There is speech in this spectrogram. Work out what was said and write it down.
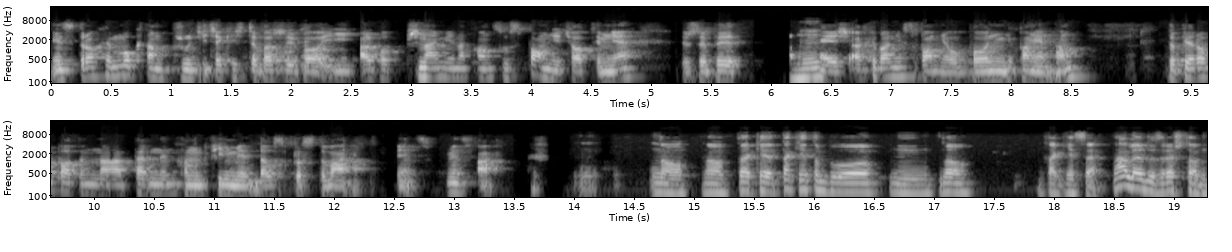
Więc trochę mógł tam wrzucić jakieś to warzywo i albo przynajmniej na końcu wspomnieć o tym, nie? Żeby Mhm. a chyba nie wspomniał, bo nie pamiętam. Dopiero potem na pewnym tam filmie dał sprostowanie, więc, więc tak. No, no, takie, takie to było, mm, no, takie se. No, ale zresztą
